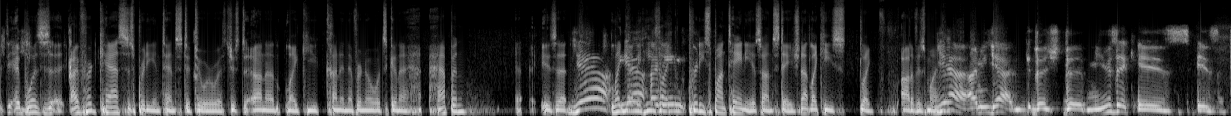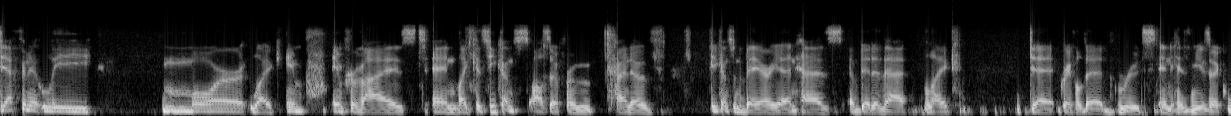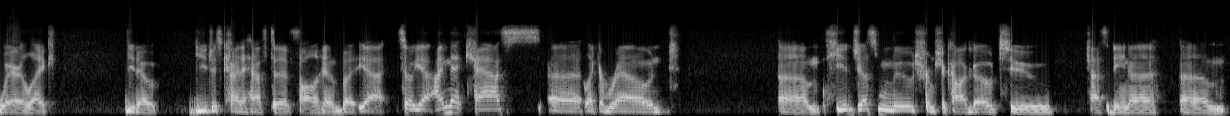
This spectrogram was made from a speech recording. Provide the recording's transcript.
It was. Uh, I've heard Cass is pretty intense to tour with. Just on a like, you kind of never know what's going to ha- happen. Uh, Is that Yeah, Like, I mean, he's I like mean- pretty spontaneous on stage. Not like he's like out of his mind. Yeah, I mean, yeah, the the music is is definitely more like imp- improvised and like because he comes also from kind of he comes from the Bay Area and has a bit of that like dead Grateful Dead roots in his music where like you know you just kind of have to follow him. But yeah so yeah I met Cass uh, like around um, he had just moved from Chicago to Pasadena, um,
